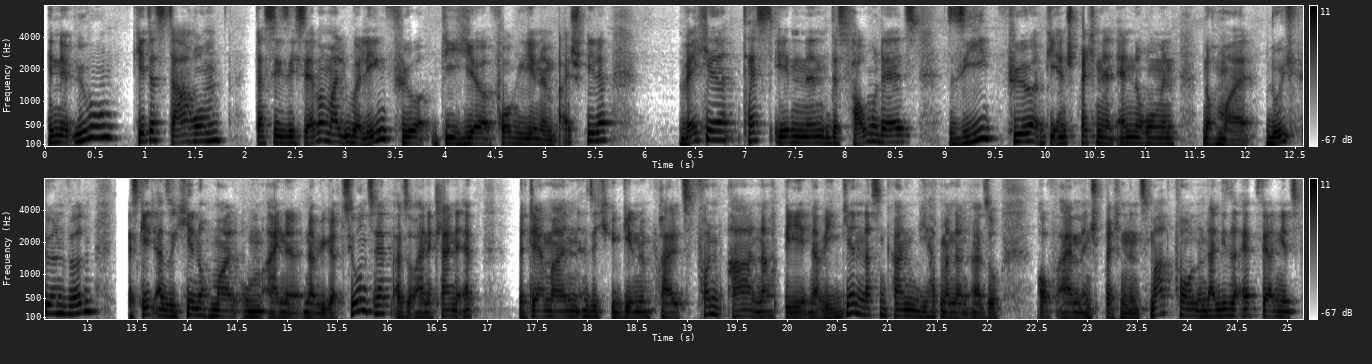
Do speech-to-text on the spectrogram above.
In der Übung geht es darum, dass Sie sich selber mal überlegen für die hier vorgegebenen Beispiele, welche Testebenen des V-Modells Sie für die entsprechenden Änderungen nochmal durchführen würden. Es geht also hier nochmal um eine Navigations-App, also eine kleine App, mit der man sich gegebenenfalls von A nach B navigieren lassen kann. Die hat man dann also auf einem entsprechenden Smartphone und an dieser App werden jetzt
